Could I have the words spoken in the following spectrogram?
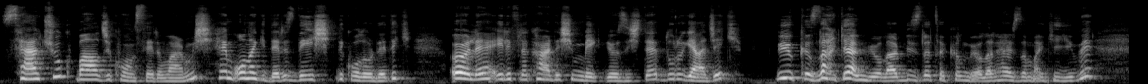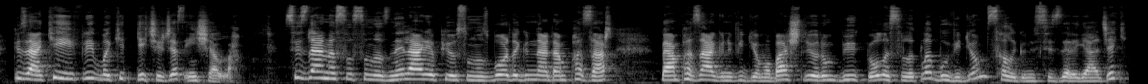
Selçuk Balcı konseri varmış. Hem ona gideriz değişiklik olur dedik. Öyle Elif'le kardeşim bekliyoruz işte. Duru gelecek. Büyük kızlar gelmiyorlar. Bizle takılmıyorlar her zamanki gibi. Güzel, keyifli vakit geçireceğiz inşallah. Sizler nasılsınız? Neler yapıyorsunuz? Bu arada günlerden pazar. Ben pazar günü videoma başlıyorum. Büyük bir olasılıkla bu videom salı günü sizlere gelecek.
